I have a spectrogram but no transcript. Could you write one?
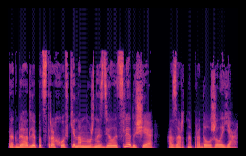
«Тогда для подстраховки нам нужно сделать следующее», — азартно продолжила я.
